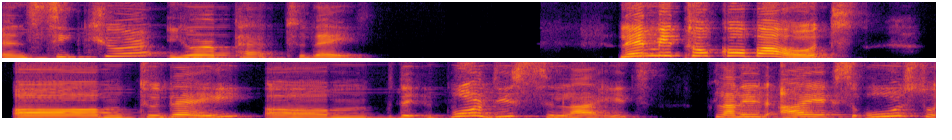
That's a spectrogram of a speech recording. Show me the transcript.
and secure your pack today. Let me talk about um, today, um, the, for this slide, Planet IX also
